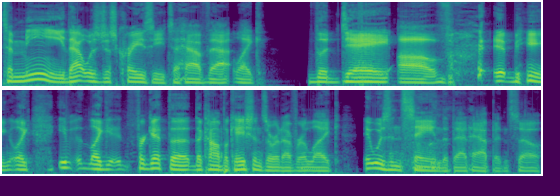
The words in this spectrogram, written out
to me, that was just crazy to have that like the day of it being like even like forget the the complications or whatever. Like it was insane that that happened. So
